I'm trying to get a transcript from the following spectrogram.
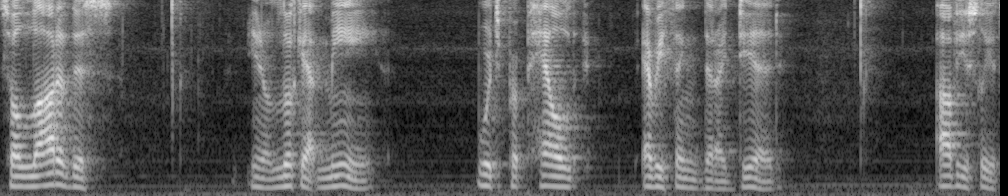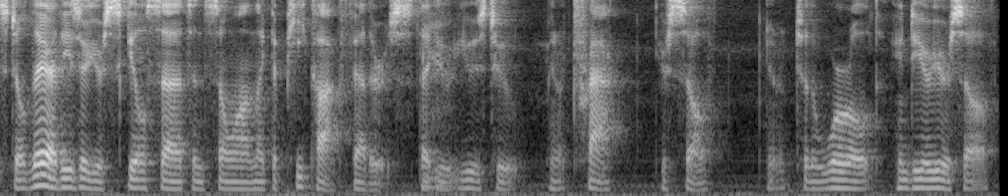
so a lot of this you know look at me which propelled everything that I did obviously it's still there. These are your skill sets and so on like the peacock feathers that you use to you know track yourself you know to the world endear yourself.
